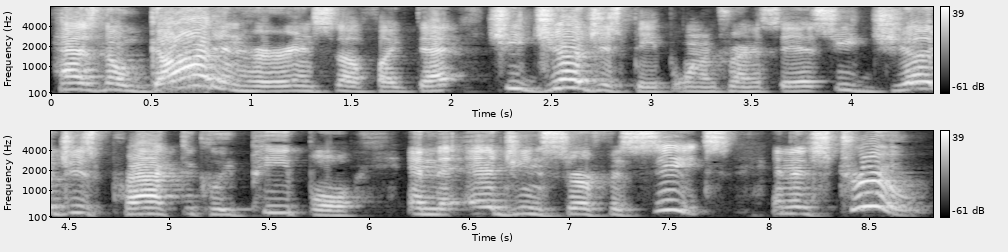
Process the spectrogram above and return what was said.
has no God in her and stuff like that. She judges people, what I'm trying to say is she judges practically people in the edging surface seats. And it's true.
